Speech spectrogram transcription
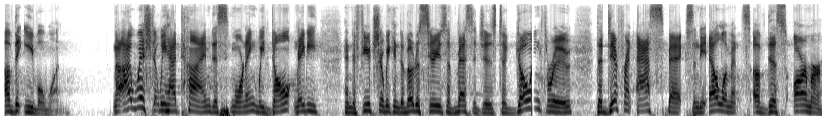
of the evil one. Now, I wish that we had time this morning. We don't. Maybe in the future we can devote a series of messages to going through the different aspects and the elements of this armor.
